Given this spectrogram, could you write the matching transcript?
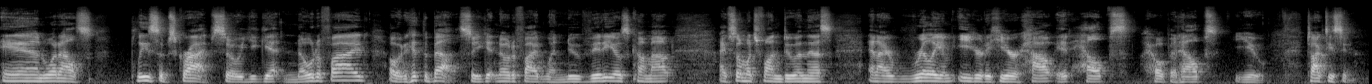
And what else? please subscribe so you get notified. Oh, and hit the bell so you get notified when new videos come out. I have so much fun doing this, and I really am eager to hear how it helps. I hope it helps you. Talk to you soon.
